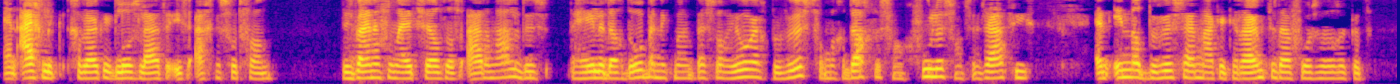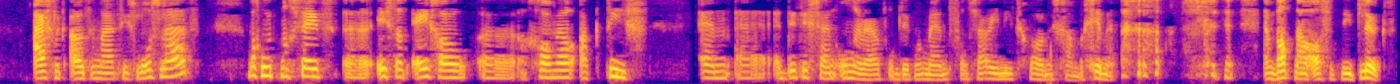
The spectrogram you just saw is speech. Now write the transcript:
en eigenlijk gebruik ik loslaten is eigenlijk een soort van. Het is bijna voor mij hetzelfde als ademhalen. Dus de hele dag door ben ik me best wel heel erg bewust van mijn gedachten, van gevoelens, van sensaties. En in dat bewustzijn maak ik ruimte daarvoor, zodat ik het eigenlijk automatisch loslaat. Maar goed, nog steeds uh, is dat ego uh, gewoon wel actief. En uh, dit is zijn onderwerp op dit moment. Van zou je niet gewoon eens gaan beginnen? en wat nou als het niet lukt?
